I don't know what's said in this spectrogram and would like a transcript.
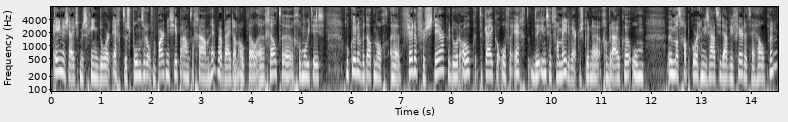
enerzijds misschien door echt te sponsoren of een partnership aan te gaan, hè, waarbij dan ook wel geld gemoeid is. Hoe kunnen we dat nog verder versterken door ook te kijken of we echt de inzet van medewerkers kunnen gebruiken om een maatschappelijke organisatie daar weer verder te helpen.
